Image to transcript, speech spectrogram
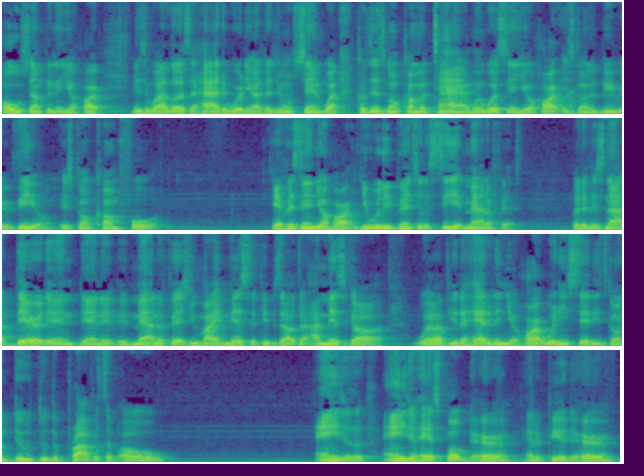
hold something in your heart. This is why Lord said, hide the word in your heart that you won't sin. Why? Because there's going to come a time when what's in your heart is going to be revealed. It's going to come forth. If it's in your heart, you will eventually see it manifest. But if it's not there, then then it, it manifests. You might miss it. People say out there, I miss God. Well, if you'd have had it in your heart, what He said He's going to do through the prophets of old, angel angel had spoke to her, had appeared to her,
